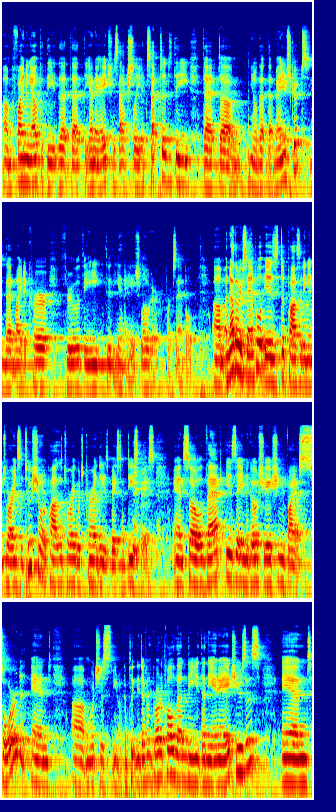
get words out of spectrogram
Um, finding out that the that, that the NIH has actually accepted the that um, you know that, that manuscript that might occur through the through the NIH loader, for example. Um, another example is depositing into our institutional repository, which currently is based on DSpace, and so that is a negotiation via SWORD and um, which is you know a completely different protocol than the than the NIH uses. And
